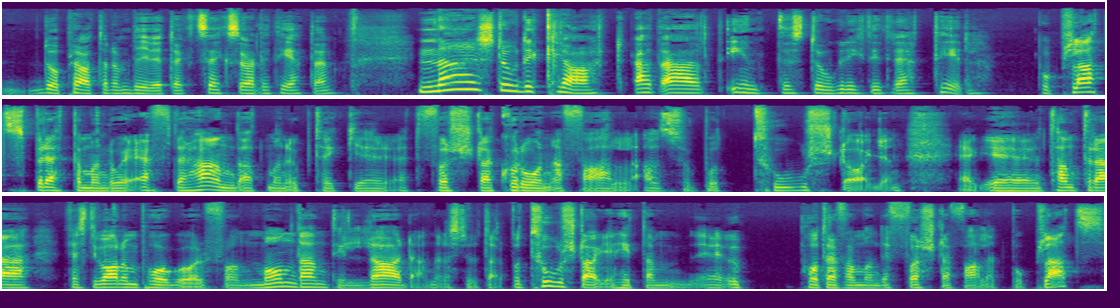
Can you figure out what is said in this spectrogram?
då pratade om livet och sexualiteten. När stod det klart att allt inte stod riktigt rätt till? På plats berättar man då i efterhand att man upptäcker ett första coronafall, alltså på torsdagen. Eh, eh Tantrafestivalen pågår från måndagen till lördagen när det slutar. På torsdagen hittar, eh, upp, påträffar man det första fallet på plats.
